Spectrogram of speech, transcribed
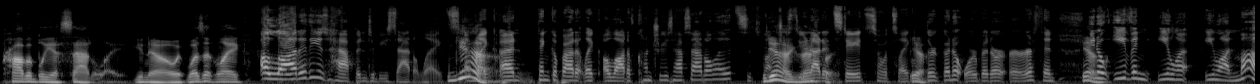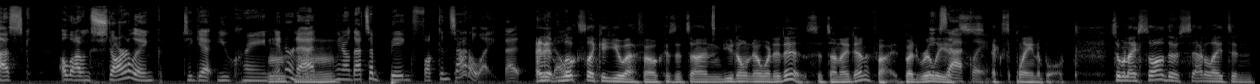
probably a satellite, you know? It wasn't like, a lot of these happen to be satellites. And Yeah. like and think about it like a lot of countries have satellites. It's not Yeah, just the United. States, so it's like Yeah. they're going to orbit our Earth and Yeah. you know even Elon Elon Musk allowing Starlink to get Ukraine internet, Mhm. you know, that's a big fucking satellite that and it know, looks like a UFO because it's on. you don't know what it is. It's unidentified, but really Exactly. it's explainable. So when I saw those satellites in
